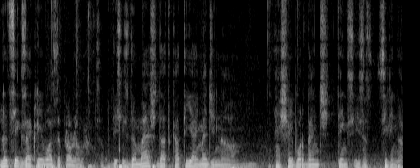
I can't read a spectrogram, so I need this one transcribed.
let's see exactly what's the problem. So this is the mesh that CATIA imagine uh, and shape workbench thinks is a cylinder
